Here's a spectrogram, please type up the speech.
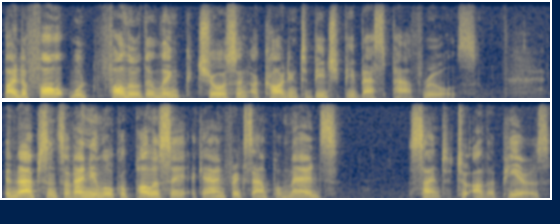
by default, would follow the link chosen according to BGP best path rules. In the absence of any local policy, again, for example, MEDs, sent to other peers,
